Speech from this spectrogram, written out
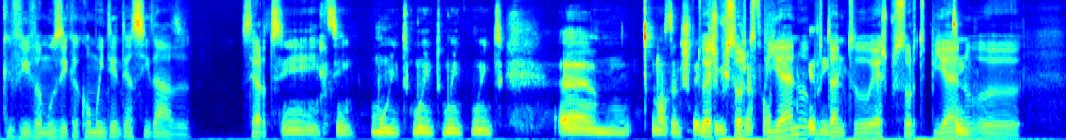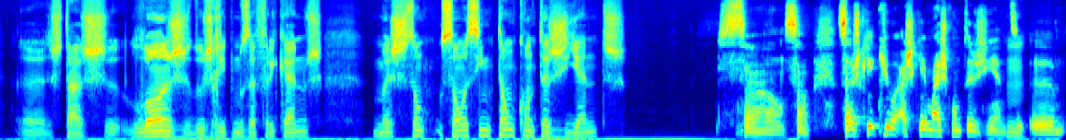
que vive a música com muita intensidade, certo? Sim, sim, muito, muito, muito, muito. Um, nós antes tu és professor de piano, um portanto, és professor de piano, uh, uh, estás longe dos ritmos africanos, mas são, são assim tão contagiantes são, são. Sabes o que é que eu acho que é mais contagiante? Hum. Uh,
